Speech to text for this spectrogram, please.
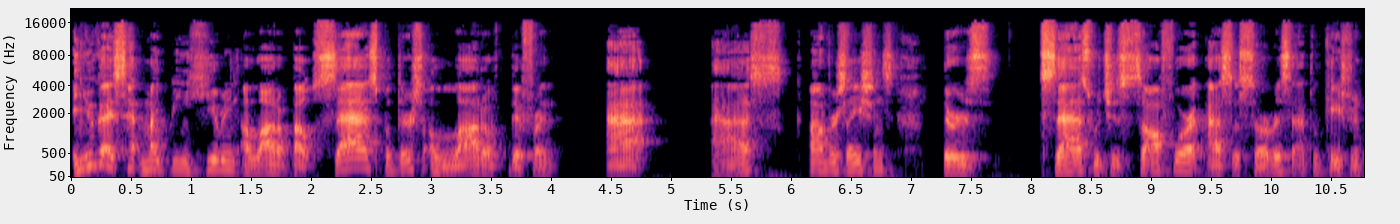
and you guys might be hearing a lot about SaaS, but there's a lot of different ask conversations. There's SaaS, which is software as a service application,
